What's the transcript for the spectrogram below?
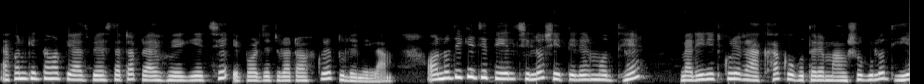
এখন কিন্তু আমার পেঁয়াজ বেরেস্তাটা প্রায় হয়ে গিয়েছে এ পর্যায়ে চূড়াটা অফ করে তুলে নিলাম। অন্যদিকে যে তেল ছিল, সেই তেলের মধ্যে ম্যারিনেট করে রাখা কবুতরের মাংসগুলো দিয়ে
